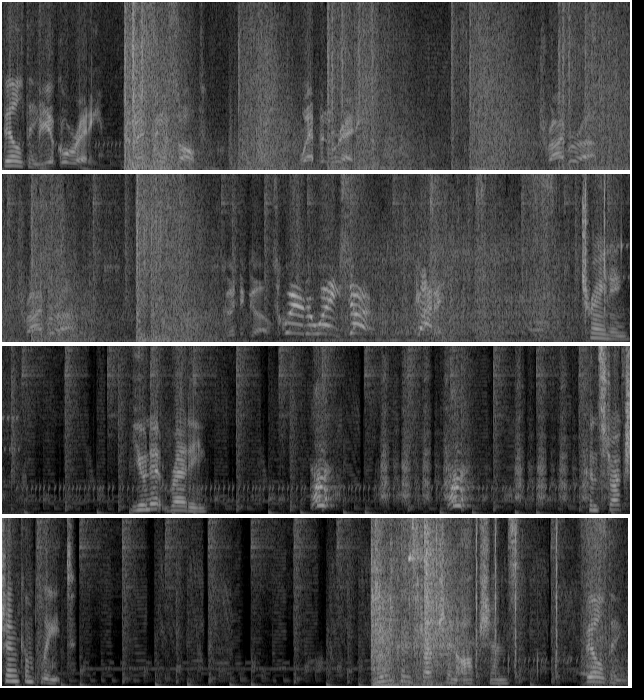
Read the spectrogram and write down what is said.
Building. Vehicle ready. Commencing assault. Weapon ready. Driver up. Driver up. Good to go. Squared away, sir. Got it. Training. Unit ready. Construction complete. New construction options. Building.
